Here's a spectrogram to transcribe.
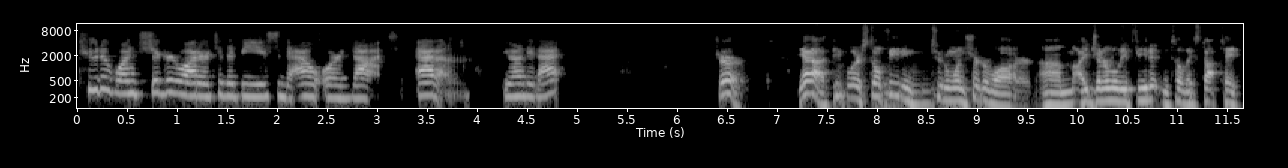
two to one sugar water to the bees now or not? Adam, do you want to do that? Sure. Yeah, people are still feeding two to one sugar water. Um, I generally feed it until they stop taking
